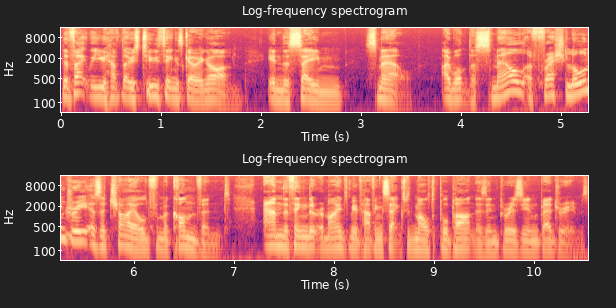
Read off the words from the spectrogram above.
The fact that you have those two things going on in the same smell I want the smell of fresh laundry as a child from a convent, and the thing that reminds me of having sex with multiple partners in Parisian bedrooms.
